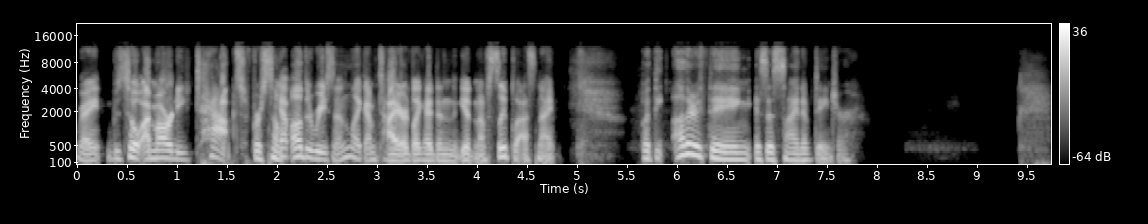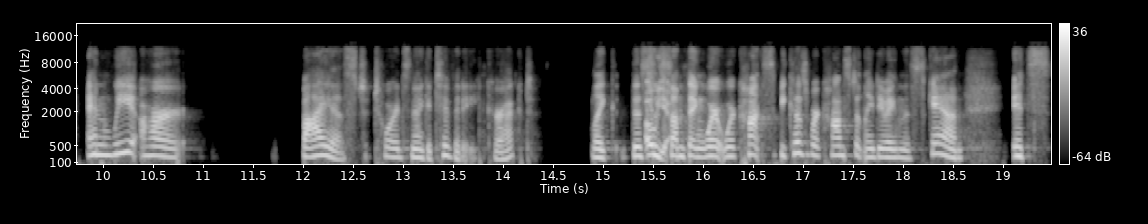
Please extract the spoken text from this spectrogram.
Right. So I'm already tapped for some yep. other reason, like I'm tired, like I didn't get enough sleep last night. But the other thing is a sign of danger. And we are biased towards negativity, correct? Like this oh, is yeah. something where we're con- because we're constantly doing the scan, it's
